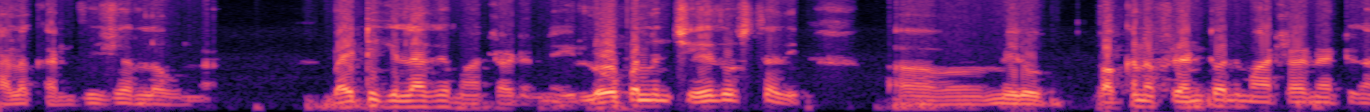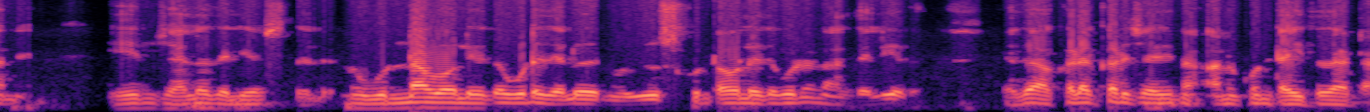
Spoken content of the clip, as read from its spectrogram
చాలా కన్ఫ్యూజన్లో ఉన్నా. బయటికి ఇలాగే మాట్లాడండి. లోపల నుంచి ఏది వస్తుంది? ఆ, మీరు పక్కన ఫ్రెండ్ తోని మాట్లాడినట్టుగానే ఏం చేయాలో తెలియస్తుంది నువ్వు ఉన్నావో లేదో కూడా తెలియదు. నువ్వు చూసుకుంటావో లేదో కూడా నాకు తెలియదు. ఏదో అక్కడక్కడ చదివిన అనుకుంటే అవుతుందట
